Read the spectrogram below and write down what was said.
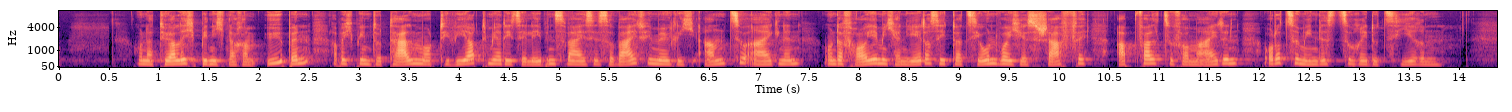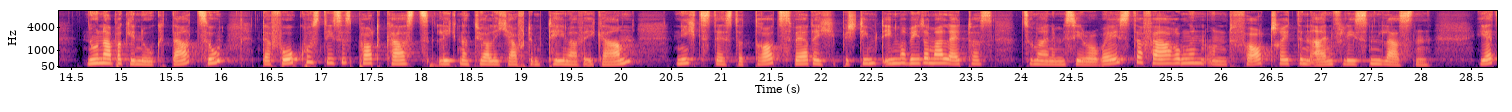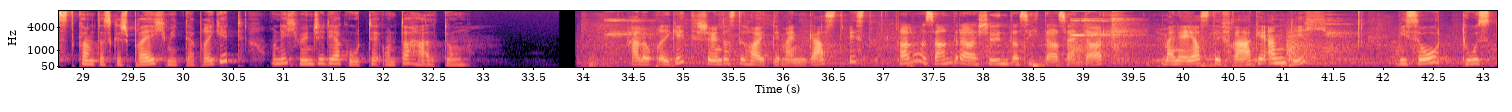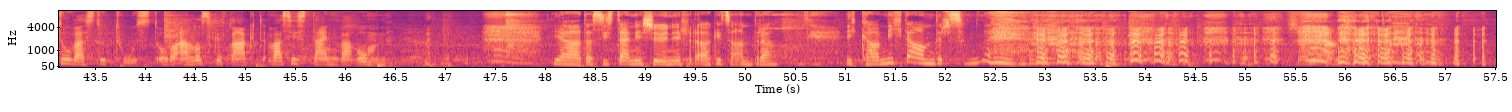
Und natürlich bin ich noch am Üben, aber ich bin total motiviert, mir diese Lebensweise so weit wie möglich anzueignen und erfreue mich an jeder Situation, wo ich es schaffe, Abfall zu vermeiden oder zumindest zu reduzieren. Nun aber genug dazu. Der Fokus dieses Podcasts liegt natürlich auf dem Thema Vegan. Nichtsdestotrotz werde ich bestimmt immer wieder mal etwas zu meinen Zero Waste Erfahrungen und Fortschritten einfließen lassen. Jetzt kommt das Gespräch mit der Brigitte und ich wünsche dir gute Unterhaltung. Hallo Brigitte, schön, dass du heute mein Gast bist. Hallo Sandra, schön, dass ich da sein darf. Meine erste Frage an dich. Wieso tust du, was du tust? Oder anders gefragt, was ist dein Warum? ja, das ist eine schöne Frage, Sandra. Ich kann nicht anders. Schöne Antwort.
